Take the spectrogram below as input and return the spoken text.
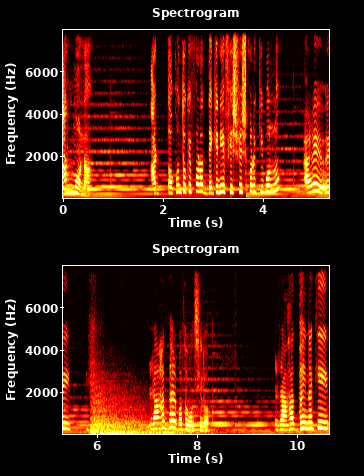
আনমনা। আর তখন তোকে ফরাদ ডেকে নিয়ে ফিস ফিস করে কি বলল? আরে ওই রাহাত ভাইয়ের কথা বলছিল। রাহাত ভাই নাকি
